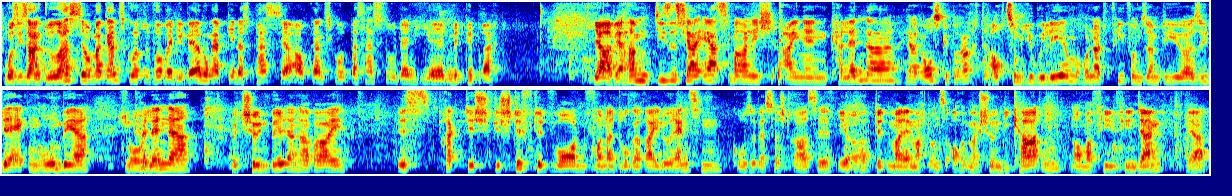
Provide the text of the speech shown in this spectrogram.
Muss ich sagen, du hast noch mal ganz kurz, bevor wir in die Werbung abgehen, das passt ja auch ganz gut. Was hast du denn hier mitgebracht? Ja, wir haben dieses Jahr erstmalig einen Kalender herausgebracht, auch zum Jubiläum, 155 Süderecken Hombeer. Ein. Kalender mit schönen Bildern dabei. Ist praktisch gestiftet worden von der Druckerei Lorenzen, Große Westerstraße. Ja. Dittmar, der macht uns auch immer schön die Karten. Nochmal vielen, vielen Dank. Ja.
